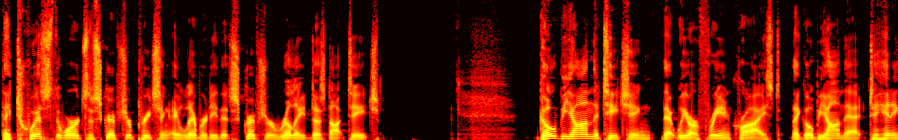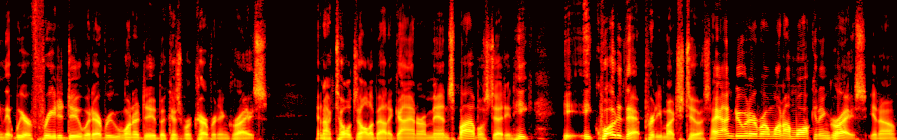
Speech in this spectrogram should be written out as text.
They twist the words of Scripture, preaching a liberty that Scripture really does not teach. Go beyond the teaching that we are free in Christ. They go beyond that to hinting that we are free to do whatever we want to do because we're covered in grace. And I told you all about a guy in our men's Bible study, and he, he, he quoted that pretty much to us. Hey, I can do whatever I want. I'm walking in grace, you know.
